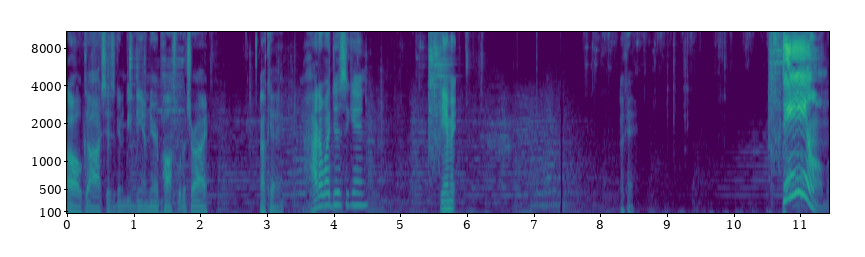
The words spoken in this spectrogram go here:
Oh gosh, this is gonna be damn near impossible to try. Okay, how do I do this again? Damn it. Damn.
